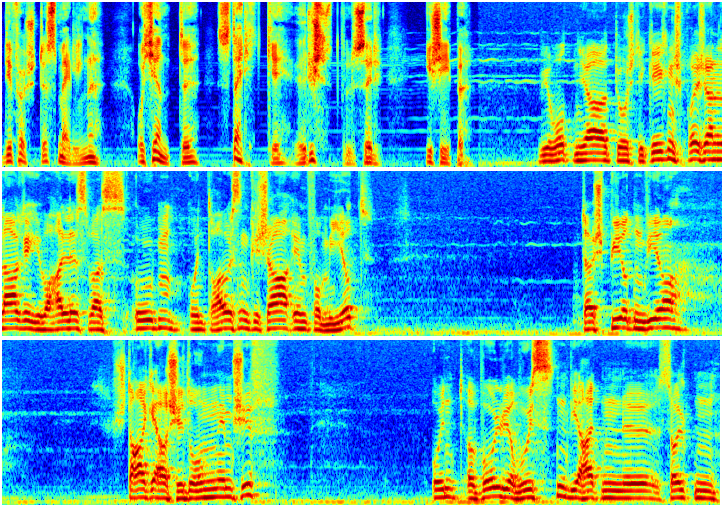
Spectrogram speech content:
de første smellene og kjente sterke rystelser i skipet. Wir wurden ja durch die Gegensprechanlage über alles, was oben und draußen geschah, informiert. Da spürten wir starke Erschütterungen im Schiff. Und obwohl wir wussten, wir hatten, äh, sollten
